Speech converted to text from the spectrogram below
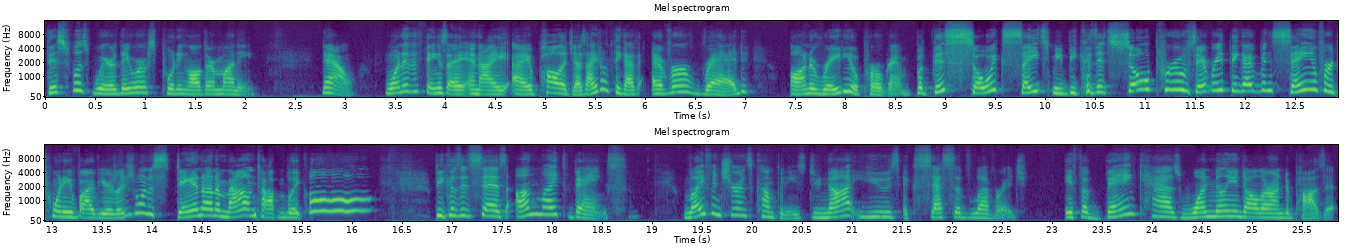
this was where they were putting all their money. Now, one of the things I, and I, I apologize, I don't think I've ever read on a radio program. But this so excites me because it so proves everything I've been saying for 25 years. I just want to stand on a mountaintop and be like, oh, because it says, unlike banks, life insurance companies do not use excessive leverage. If a bank has $1 million on deposit,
